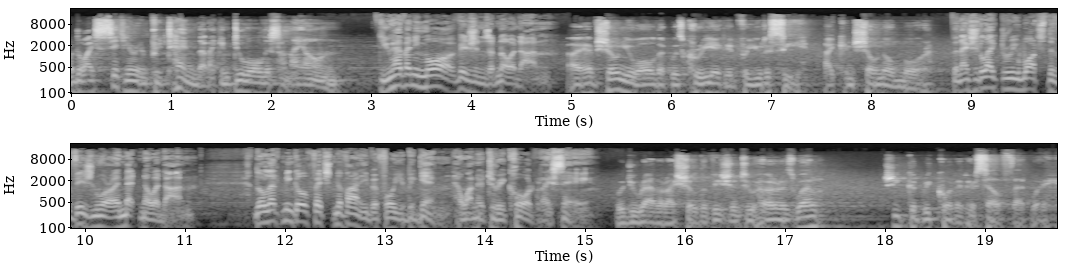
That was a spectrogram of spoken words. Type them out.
Or do I sit here and pretend that I can do all this on my own? Do you have any more visions of Nohadon? I have shown you all that was created for you to see. I can show no more. Then I should like to rewatch the vision where I met Nohadon. Though let me go fetch Navani before you begin. I want her to record what I say. Would you rather I show the vision to her as well? She could record it herself that way.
